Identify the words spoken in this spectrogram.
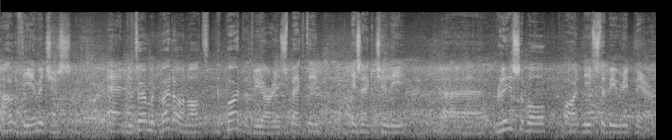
out of the images and determine whether or not the part that we are inspecting is actually uh, releasable or it needs to be repaired.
